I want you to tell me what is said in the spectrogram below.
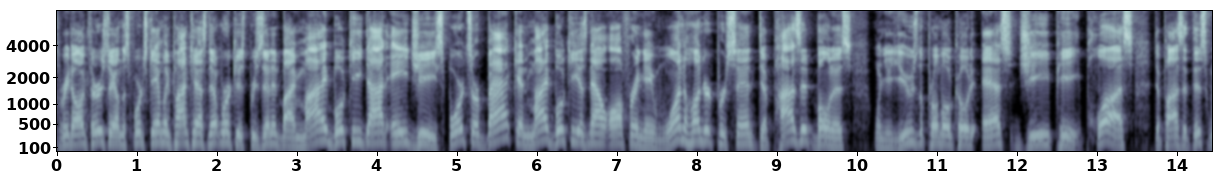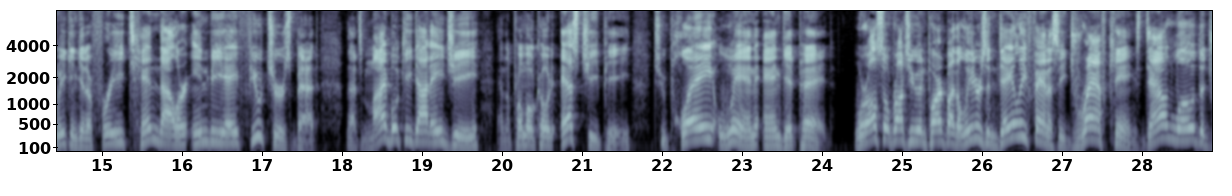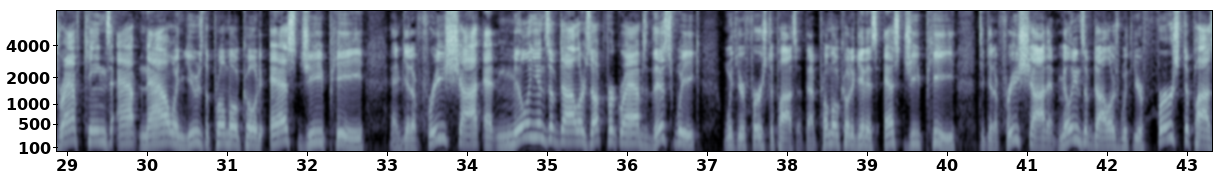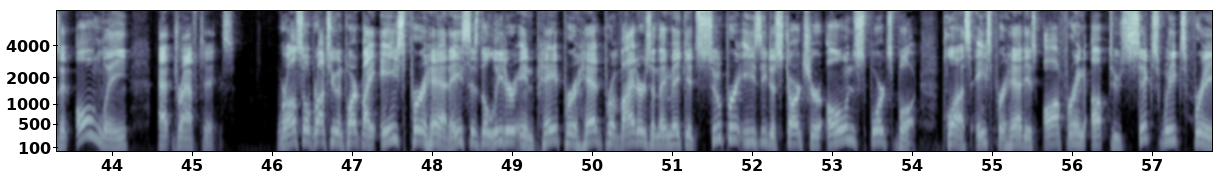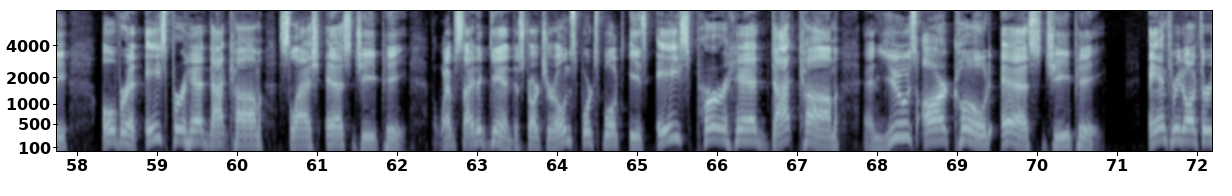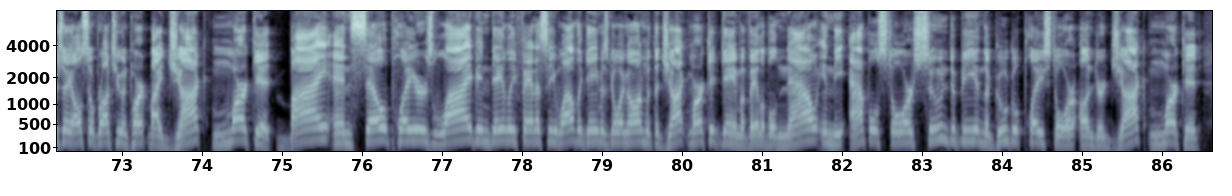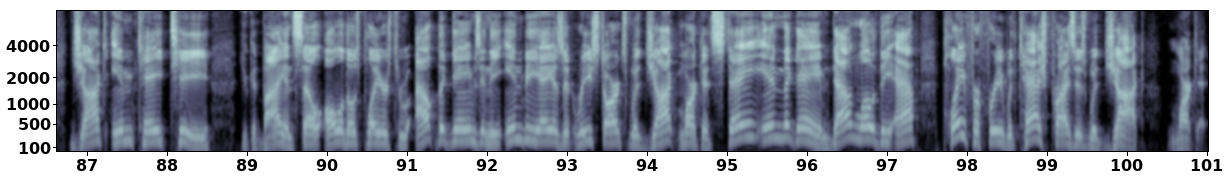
Three Dog Thursday on the Sports Gambling Podcast Network is presented by MyBookie.ag. Sports are back, and MyBookie is now offering a 100% deposit bonus when you use the promo code SGP. Plus, deposit this week and get a free $10 NBA futures bet. That's MyBookie.ag and the promo code SGP to play, win, and get paid. We're also brought to you in part by the leaders in daily fantasy, DraftKings. Download the DraftKings app now and use the promo code SGP and get a free shot at millions of dollars up for grabs this week with your first deposit. That promo code again is SGP to get a free shot at millions of dollars with your first deposit only at DraftKings. We're also brought to you in part by Ace Per Head. Ace is the leader in pay per head providers, and they make it super easy to start your own sports book. Plus, Ace Per Head is offering up to six weeks free over at aceperhead.com slash SGP. The website again to start your own sports book is aceperhead.com and use our code SGP. And Three Dog Thursday also brought to you in part by Jock Market. Buy and sell players live in daily fantasy while the game is going on with the Jock Market game available now in the Apple Store, soon to be in the Google Play Store under Jock Market, Jock MKT. You can buy and sell all of those players throughout the games in the NBA as it restarts with Jock Market. Stay in the game. Download the app, play for free with cash prizes with Jock Market.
